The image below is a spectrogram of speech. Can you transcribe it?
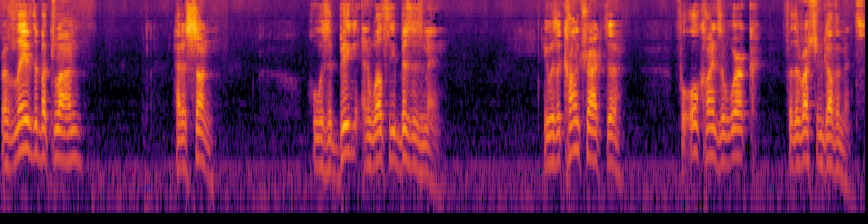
Rav Lev the Batlan had a son who was a big and wealthy businessman. He was a contractor for all kinds of work for the Russian government.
